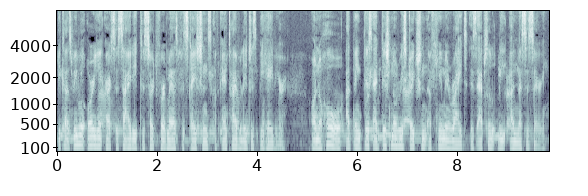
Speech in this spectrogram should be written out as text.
because we will orient our society to search for manifestations of anti religious behavior. On the whole, I think this additional restriction of human rights is absolutely unnecessary.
